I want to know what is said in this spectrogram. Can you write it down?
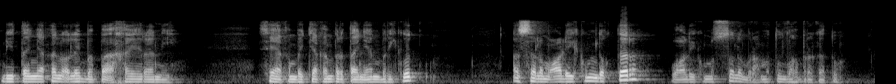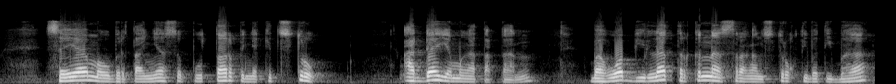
ditanyakan oleh Bapak Khairani. Saya akan bacakan pertanyaan berikut. Assalamualaikum dokter. Waalaikumsalam warahmatullahi wabarakatuh. Saya mau bertanya seputar penyakit stroke. Ada yang mengatakan bahwa bila terkena serangan stroke tiba-tiba,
